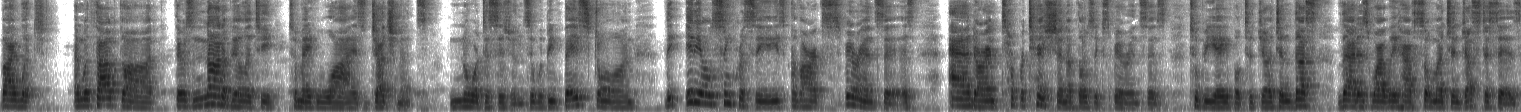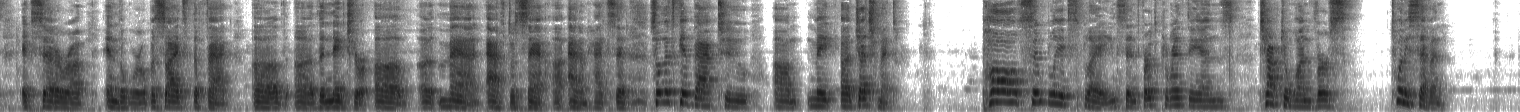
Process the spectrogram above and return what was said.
by which, and without God, there's not ability to make wise judgments nor decisions. It would be based on the idiosyncrasies of our experiences and our interpretation of those experiences to be able to judge. And thus, that is why we have so much injustices, etc., in the world, besides the fact of uh, the nature of man after Sam, uh, Adam had sinned. So let's get back to um, make a judgment. Paul simply explains in 1 Corinthians chapter 1 verse 27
